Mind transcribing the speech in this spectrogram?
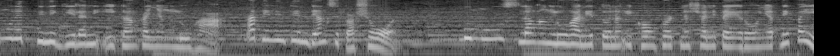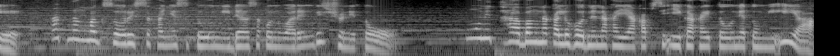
ngunit pinigilan ni Ika ang kanyang luha at inintindi ang sitwasyon. Bumuhos lang ang luha nito nang i-comfort na siya ni Tyrone at ni Paye at nang mag-sorry sa kanya si Tony dahil sa kunwaring desisyon nito. Ngunit habang nakaluhod na nakayakap si Ika kay Tony at umiiyak,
